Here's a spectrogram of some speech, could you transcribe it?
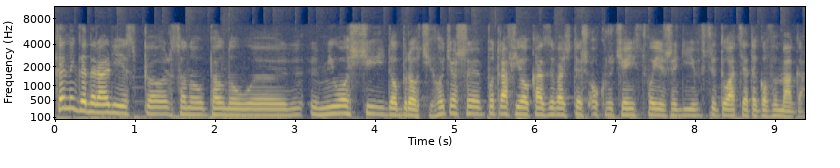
Kenny generalnie jest personą pełną miłości i dobroci, chociaż potrafi okazywać też okrucieństwo, jeżeli sytuacja tego wymaga.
